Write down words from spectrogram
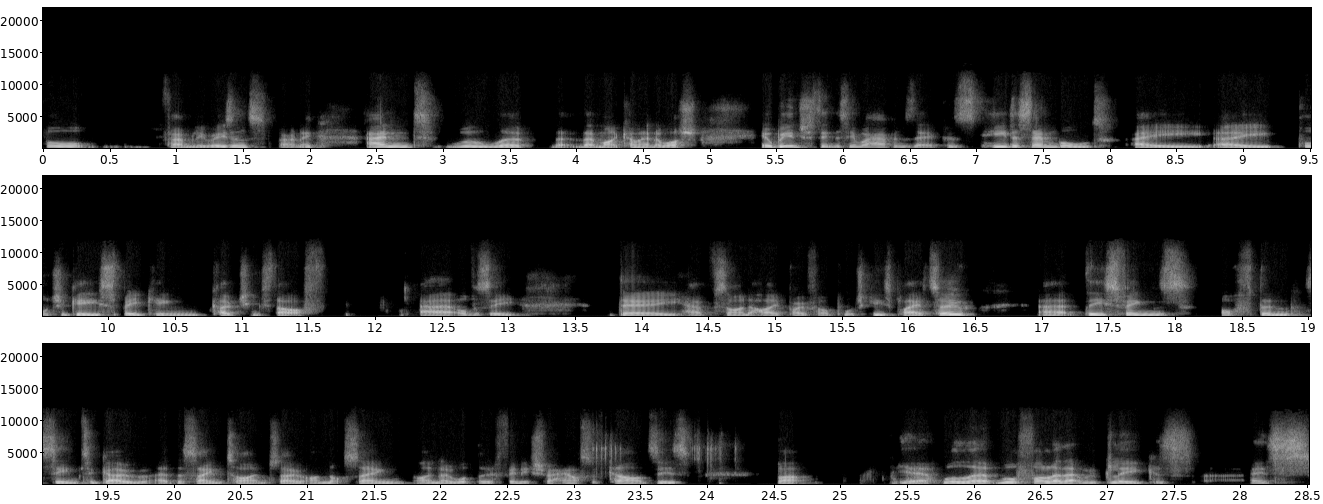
for family reasons, apparently, and will uh, that, that might come out in the wash. It'll be interesting to see what happens there because he'd assembled a a Portuguese speaking coaching staff. Uh, obviously, they have signed a high profile Portuguese player too. Uh, these things often seem to go at the same time. So I'm not saying I know what the finish for House of Cards is, but yeah, we'll uh, we'll follow that with glee because it's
